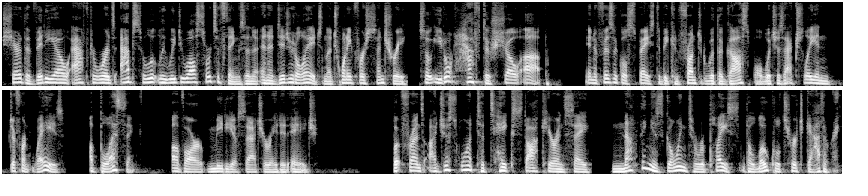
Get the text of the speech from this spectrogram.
share the video afterwards. Absolutely, we do all sorts of things in a, in a digital age in the 21st century. So you don't have to show up in a physical space to be confronted with the gospel, which is actually in different ways a blessing of our media saturated age. But, friends, I just want to take stock here and say nothing is going to replace the local church gathering.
